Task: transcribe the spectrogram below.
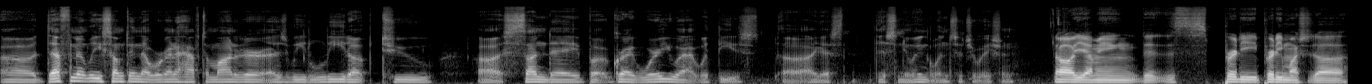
uh, definitely something that we're gonna have to monitor as we lead up to uh, Sunday. But Greg, where are you at with these? Uh, I guess this New England situation. Oh yeah, I mean it's pretty pretty much uh,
